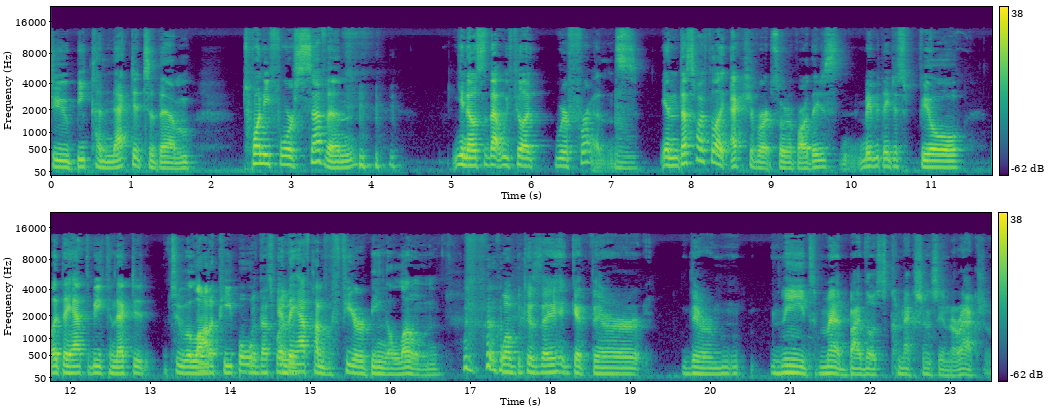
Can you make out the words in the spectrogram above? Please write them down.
to be connected to them twenty four seven. You know, so that we feel like we're friends. Mm-hmm. And that's how I feel like extroverts sort of are. They just maybe they just feel like they have to be connected to a lot of people, well, that's why and they they- have kind of a fear of being alone. well, because they get their their needs met by those connections interactions,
